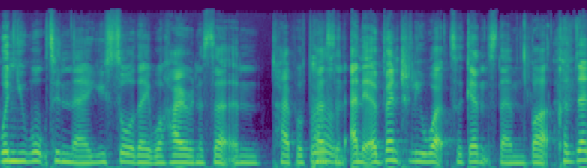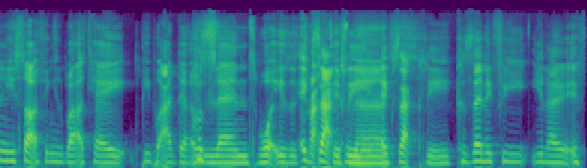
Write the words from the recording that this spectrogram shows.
when you walked in there, you saw they were hiring a certain type of person, and it eventually worked against them. But Because then you start thinking about okay, people add their own lens. What is exactly, exactly. Because then if you, you know, if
